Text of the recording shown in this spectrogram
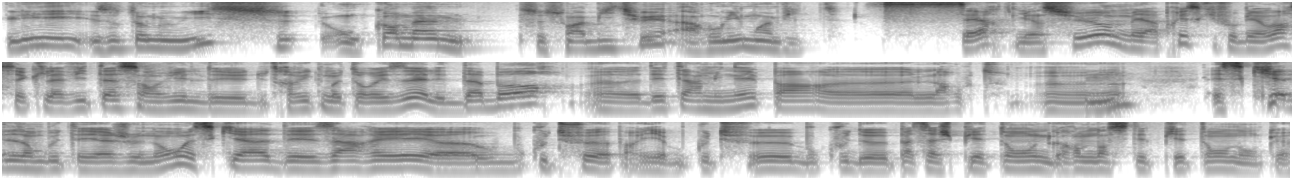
les automobilistes ont quand même, se sont habitués à rouler moins vite. Certes, bien sûr, mais après, ce qu'il faut bien voir, c'est que la vitesse en ville du trafic motorisé, elle est d'abord euh, déterminée par euh, la route. Euh, mhm. Est-ce qu'il y a des embouteillages ou non? Est-ce qu'il y a des arrêts euh, ou beaucoup de feux? À Paris, il y a beaucoup de feux, beaucoup de passages piétons, une grande densité de piétons. Donc, euh,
